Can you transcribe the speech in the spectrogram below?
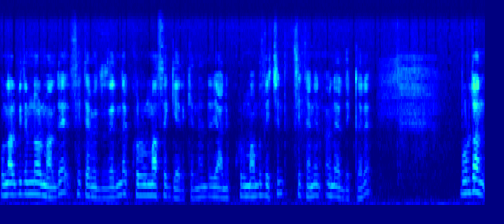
Bunlar bizim normalde sitemiz üzerinde kurulması gereken yani kurmamız için sitenin önerdikleri. Buradan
